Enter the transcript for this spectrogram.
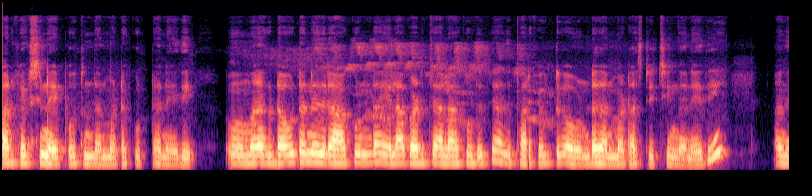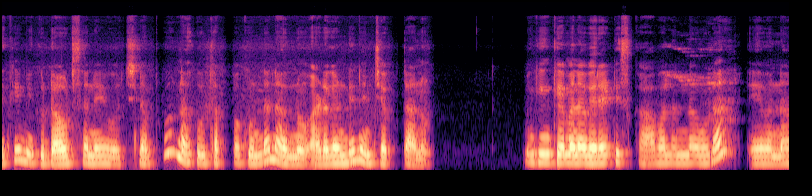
పర్ఫెక్షన్ అయిపోతుంది అనమాట కుట్ అనేది మనకు డౌట్ అనేది రాకుండా ఎలా పడితే అలా కుడితే అది పర్ఫెక్ట్గా ఉండదు అనమాట స్టిచ్చింగ్ అనేది. అందుకే మీకు డౌట్స్ అనేవి వచ్చినప్పుడు నాకు తప్పకుండా నన్ను అడగండి నేను చెప్తాను. మీకు ఇంకేమైనా వెరైటీస్ కావాలన్నా కూడా ఏమన్నా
